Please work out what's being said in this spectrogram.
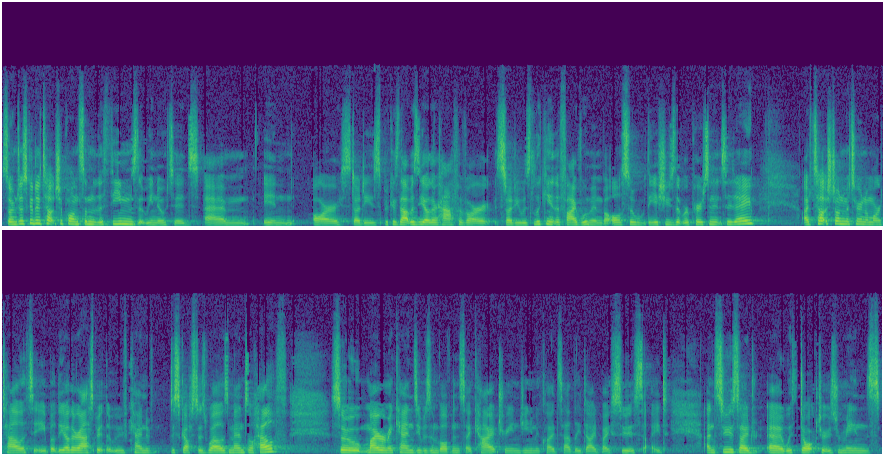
So I'm just going to touch upon some of the themes that we noted um, in our studies, because that was the other half of our study, was looking at the five women, but also the issues that were pertinent today. I've touched on maternal mortality, but the other aspect that we've kind of discussed as well is mental health. So Myra Mackenzie was involved in psychiatry and Jeannie McLeod sadly died by suicide. And suicide uh, with doctors remains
